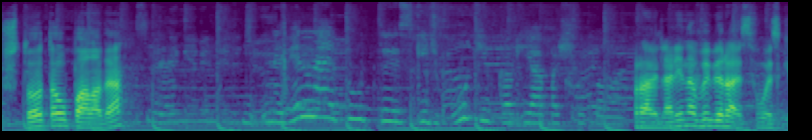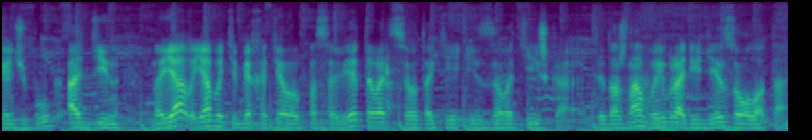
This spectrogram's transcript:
Что-то упало, да? Я пощупала. Правильно, Алина, выбирай свой скетчбук один. Но я, я бы тебе хотел посоветовать все-таки из золотишка. Ты должна выбрать, где золото.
